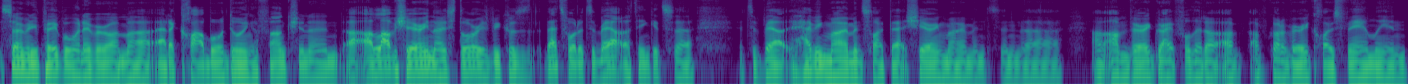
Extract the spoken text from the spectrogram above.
so many people whenever I'm uh, at a club or doing a function, and I, I love sharing those stories because that's what it's about. I think it's. Uh, it's about having moments like that, sharing moments, and uh, I'm, I'm very grateful that I- I've, I've got a very close family, and,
